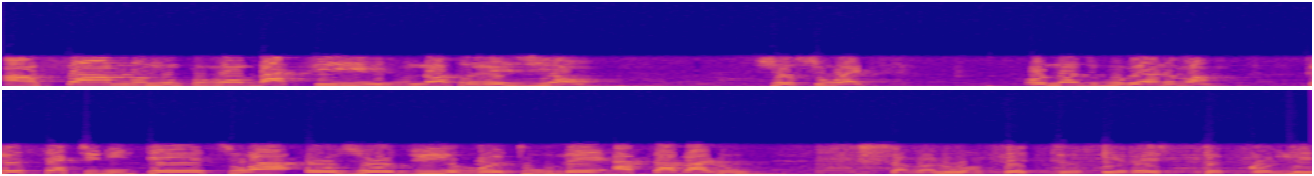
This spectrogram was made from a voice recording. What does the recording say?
Ensemble, nous pouvons bâtir notre région. Je souhaite, au nom du gouvernement, que cette unité soit aujourd'hui retrouvée à Savalou. Savalou, en fait, reste collé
